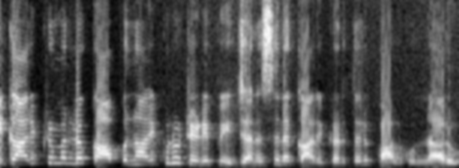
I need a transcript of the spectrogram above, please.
ఈ కార్యక్రమంలో కాపు నాయకులు టీడీపీ జనసేన కార్యకర్తలు పాల్గొన్నారు.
